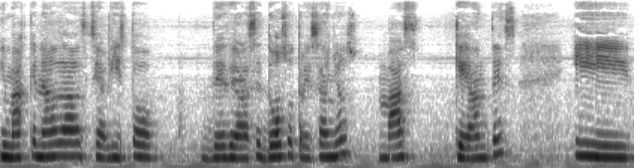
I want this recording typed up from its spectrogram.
y más que nada se ha visto desde hace dos o tres años más que antes, y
